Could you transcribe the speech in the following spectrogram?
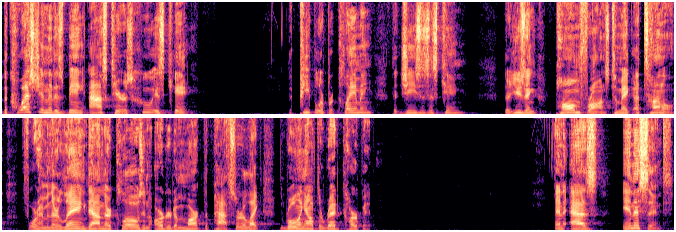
The question that is being asked here is who is king? The people are proclaiming that Jesus is king. They're using palm fronds to make a tunnel for him, and they're laying down their clothes in order to mark the path, sort of like rolling out the red carpet. And as innocent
